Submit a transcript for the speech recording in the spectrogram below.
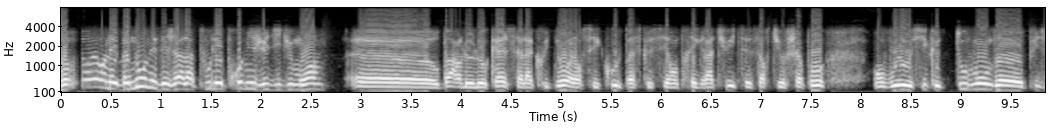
Ouais, ouais, on est, ben nous on est déjà là tous les premiers jeudis du mois euh, au bar le local, à la. Alors c'est cool parce que c'est entrée gratuite, c'est sorti au chapeau. On voulait aussi que tout le monde puisse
